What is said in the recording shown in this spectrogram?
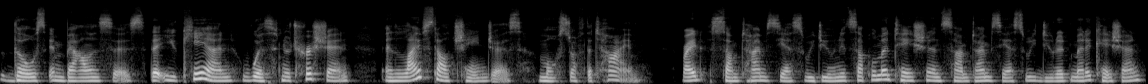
those imbalances that you can with nutrition and lifestyle changes most of the time, right? Sometimes, yes, we do need supplementation. And sometimes, yes, we do need medication.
